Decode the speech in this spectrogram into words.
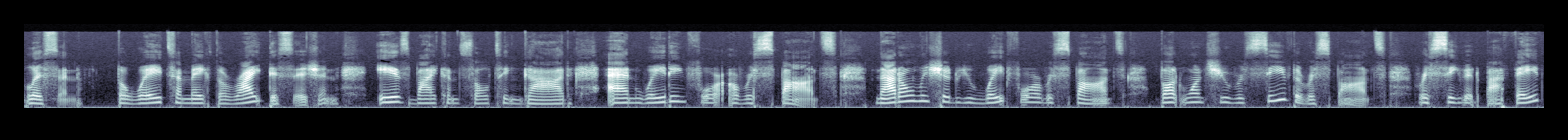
Listen, the way to make the right decision is by consulting God and waiting for a response. Not only should you wait for a response, but once you receive the response, receive it by faith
